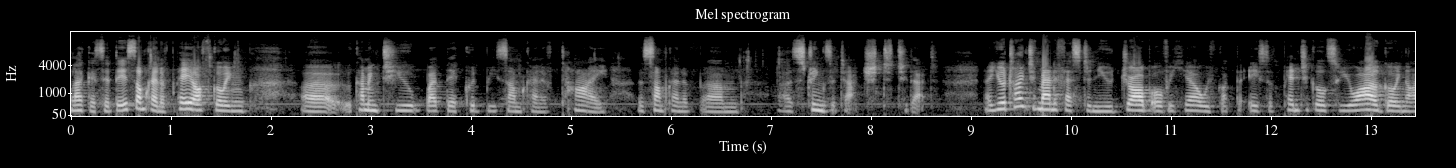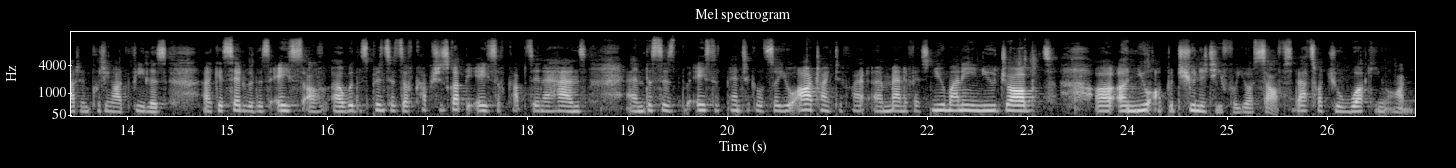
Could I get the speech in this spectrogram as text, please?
Like I said, there's some kind of payoff going, uh, coming to you, but there could be some kind of tie, some kind of um, uh, strings attached to that. Now you're trying to manifest a new job over here. We've got the Ace of Pentacles, so you are going out and putting out feelers. Like I said, with this Ace of, uh, with this Princess of Cups, she's got the Ace of Cups in her hands, and this is the Ace of Pentacles. So you are trying to find, uh, manifest new money, new jobs, uh, a new opportunity for yourself. So that's what you're working on.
